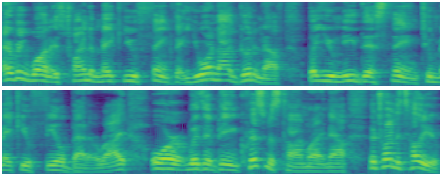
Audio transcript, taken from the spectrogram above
everyone is trying to make you think that you are not good enough, but you need this thing to make you feel better, right? Or with it being Christmas time right now, they're trying to tell you,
